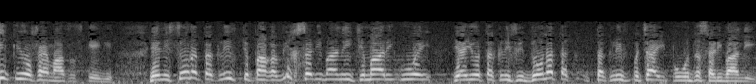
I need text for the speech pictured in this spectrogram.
ایک یو شی محسوس کیږی یعنی څونه تکلیف چه په هغه ویښ سړی باندی چه ماری ووی یا یو تکلیف وی دونه تکلیف په چا یی په وده سړی باندی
